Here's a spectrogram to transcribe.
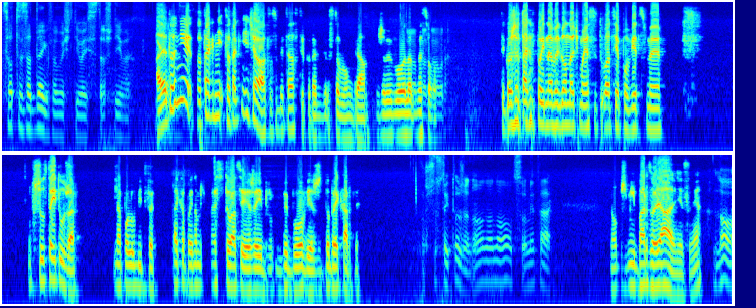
Co ty za deck wymyśliłeś straszliwe. Ale to nie, to tak nie, to tak nie działa, to sobie teraz tylko tak z tobą gram, żeby było Dobra, wesoło. dobra. Tylko, że tak powinna wyglądać moja sytuacja powiedzmy w szóstej turze. Na polu bitwy. Taka powinna być moja sytuacja, jeżeli by było, wiesz, dobre karty. W szóstej turze, no, no, no, w sumie tak. No brzmi bardzo realnie, co nie? No,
